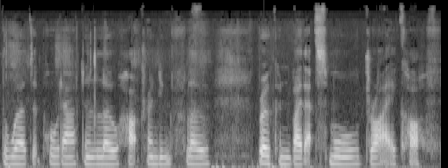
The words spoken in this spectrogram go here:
the words that poured out in a low, heartrending flow, broken by that small, dry cough.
